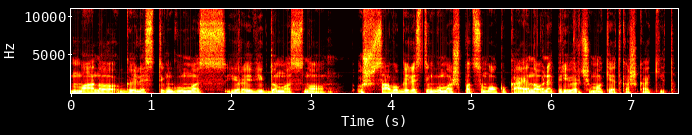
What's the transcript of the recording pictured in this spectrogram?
mano gailestingumas yra įvykdomas, nu, už savo gailestingumą aš pats sumoku kainą, o ne priverčiu mokėti kažką kitą.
